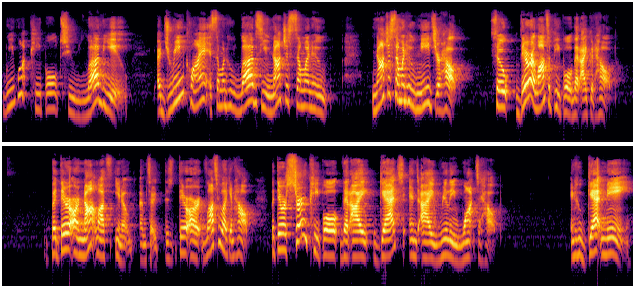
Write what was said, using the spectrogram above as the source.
We want people to love you. A dream client is someone who loves you, not just someone who not just someone who needs your help. So there are lots of people that I could help. But there are not lots, you know, I'm sorry, there are lots of people I can help. But there are certain people that I get and I really want to help and who get me,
